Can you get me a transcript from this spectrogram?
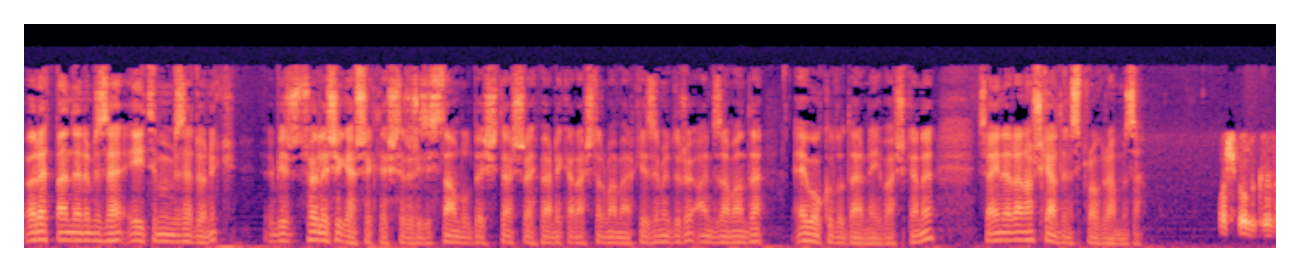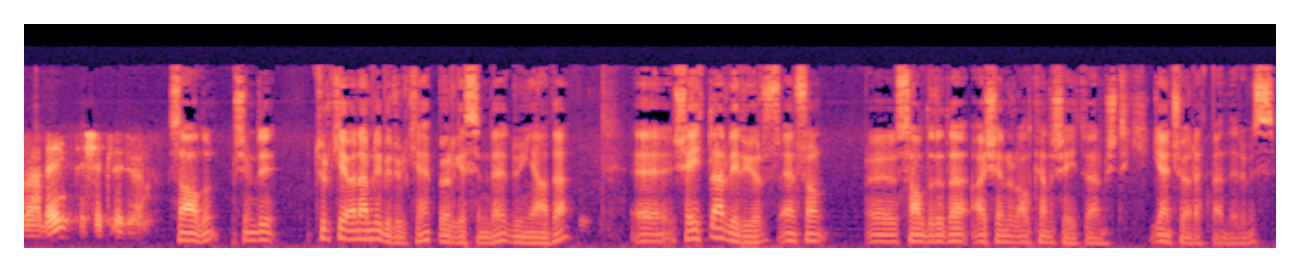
Öğretmenlerimize, eğitimimize dönük bir söyleşi gerçekleştireceğiz. İstanbul Beşiktaş Rehberlik Araştırma Merkezi Müdürü, aynı zamanda Ev Okulu Derneği Başkanı. Sayın Eren hoş geldiniz programımıza. Hoş bulduk Rıza Bey. Teşekkür ediyorum. Sağ olun. Şimdi Türkiye önemli bir ülke bölgesinde, dünyada. Ee, şehitler veriyoruz. En son e, saldırıda Ayşenur Alkan'ı şehit vermiştik. Genç öğretmenlerimiz.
